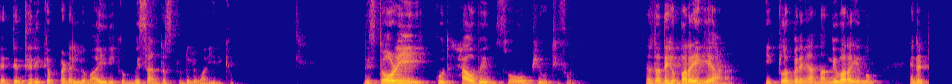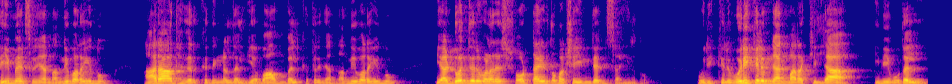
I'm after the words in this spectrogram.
തെറ്റിദ്ധരിക്കപ്പെടലുമായിരിക്കും മിസ്അണ്ടർസ്റ്റുഡിലുമായിരിക്കും the story could have been so beautiful എന്നിട്ട് അദ്ദേഹം പറയുകയാണ് ഈ ക്ലബിന് ഞാൻ നന്ദി പറയുന്നു. എന്റെ ടീംമേറ്റ്സിന് ഞാൻ നന്ദി പറയുന്നു. ആരാധകർക്ക് നിങ്ങൾ നൽകിയ വാം വെൽക്കത്തിന് ഞാൻ നന്ദി പറയുന്നു. ഈ അഡ്വഞ്ചർ വളരെ ഷോർട്ടായിരുന്നു പക്ഷേ ഇന്റൻസ് ആയിരുന്നു. ഒരിക്കലും ഒരിക്കലും ഞാൻ മറക്കില്ല. ഇനി മുതൽ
